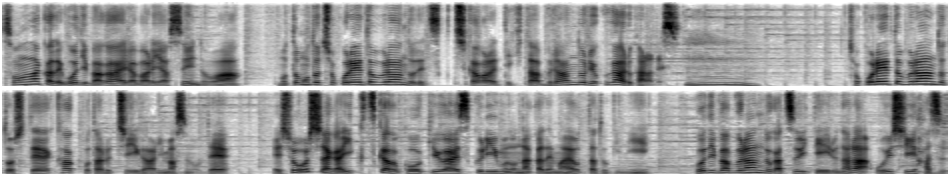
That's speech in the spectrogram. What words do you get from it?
その中でゴディバが選ばれやすいのはもともとチョコレートブランドで培われてきたブランド力があるからです。チョコレートブランドとして確固たる地位がありますので消費者がいくつかの高級アイスクリームの中で迷った時にゴディバブランドがついているなら美味しいはず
